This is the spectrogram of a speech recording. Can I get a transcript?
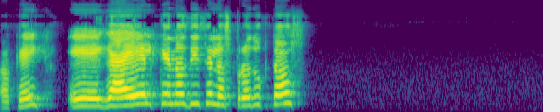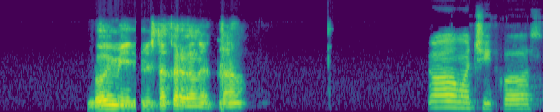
Ok. Eh, Gael, ¿qué nos dice los productos? Voy, me está cargando el plan. ¿Cómo, chicos?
